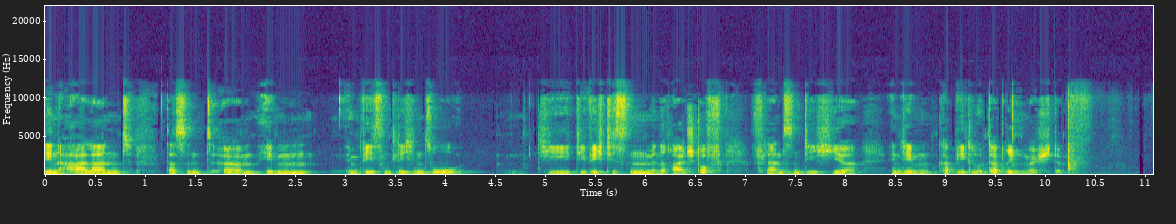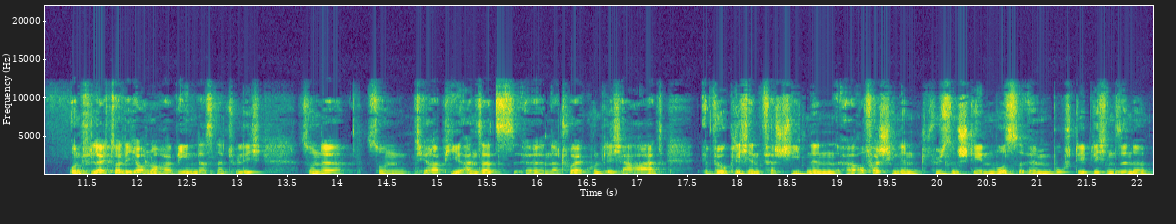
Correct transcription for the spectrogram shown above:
den Aaland. Das sind ähm, eben im Wesentlichen so die, die wichtigsten Mineralstoffpflanzen, die ich hier in dem Kapitel unterbringen möchte. Und vielleicht sollte ich auch noch erwähnen, dass natürlich so, eine, so ein Therapieansatz äh, naturerkundlicher Art wirklich in verschiedenen, äh, auf verschiedenen Füßen stehen muss, im buchstäblichen Sinne.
